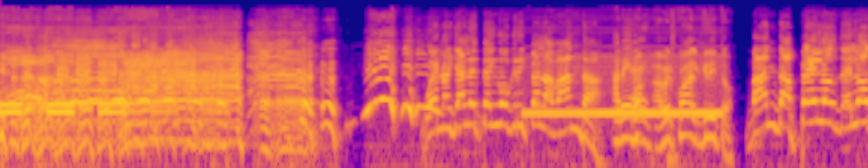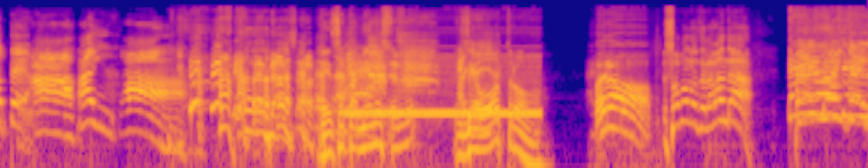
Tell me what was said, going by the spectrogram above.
Bueno, ya le tengo grito a la banda. A ver, a ver. A ver, ¿cuál grito? Banda pelos de lote. ¡Ajá, hija! Ese también es, es de otro. Bueno, ¡Somos los de la banda! ¡Pelos de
